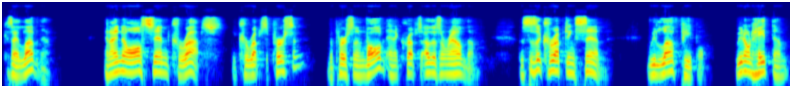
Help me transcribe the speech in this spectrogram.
because I love them, and I know all sin corrupts. It corrupts the person, the person involved, and it corrupts others around them. This is a corrupting sin. We love people. We don't hate them.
